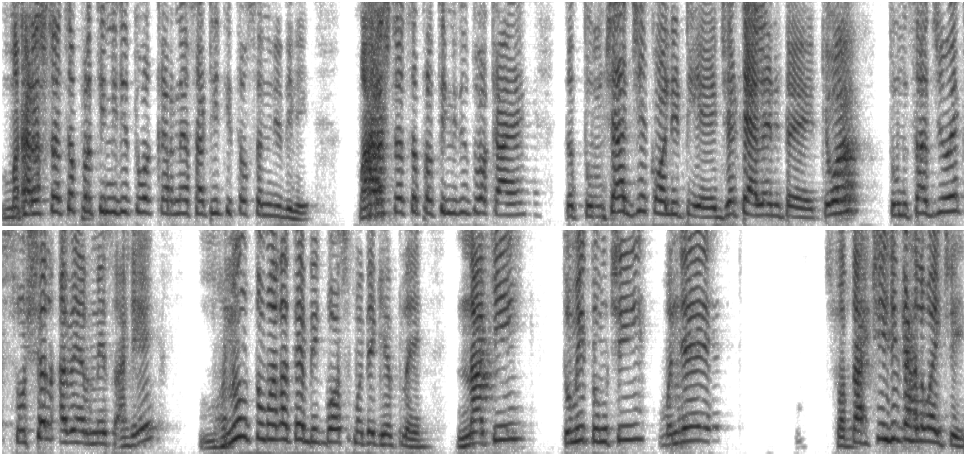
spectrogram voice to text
महाराष्ट्राचं प्रतिनिधित्व करण्यासाठी तिथं संधी दिली. महाराष्ट्राचं प्रतिनिधित्व काय? तर तुमच्यात जे क्वालिटी आहे जे टॅलेंट आहे किंवा तुमचा जो एक सोशल अवेअरनेस आहे म्हणून तुम्हाला त्या बिग बॉसमध्ये घेतलंय. ना की तुम्ही तुमची म्हणजे स्वतःचीही घालवायची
